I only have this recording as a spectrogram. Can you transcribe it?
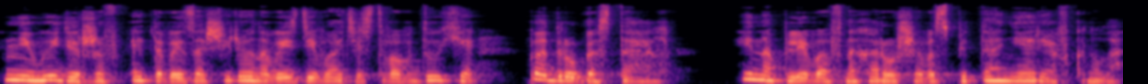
не выдержав этого изощренного издевательства в духе, подруга стайл. И, наплевав на хорошее воспитание, рявкнула.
